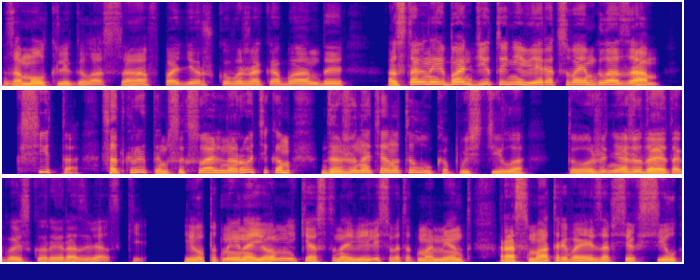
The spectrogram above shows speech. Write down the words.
Замолкли голоса в поддержку вожака банды. Остальные бандиты не верят своим глазам. Ксита с открытым сексуально ротиком даже натянутый лук опустила, тоже не ожидая такой скорой развязки. И опытные наемники остановились в этот момент, рассматривая изо всех сил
